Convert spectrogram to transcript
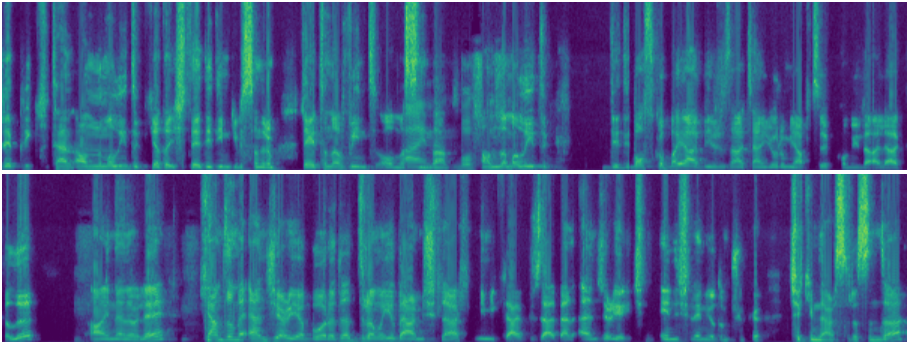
replikten anlamalıydık ya da işte dediğim gibi sanırım Daytona Wind olmasından aynen, anlamalıydık dedi. Bosco bayağı bir zaten yorum yaptı konuyla alakalı. Aynen öyle. Camden ve Angeria bu arada dramayı vermişler. Mimikler güzel. Ben Angeria için endişeleniyordum çünkü çekimler sırasında.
